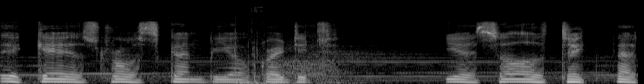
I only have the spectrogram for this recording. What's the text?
The Chaos Cross can be upgraded. Yes, I'll take that.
